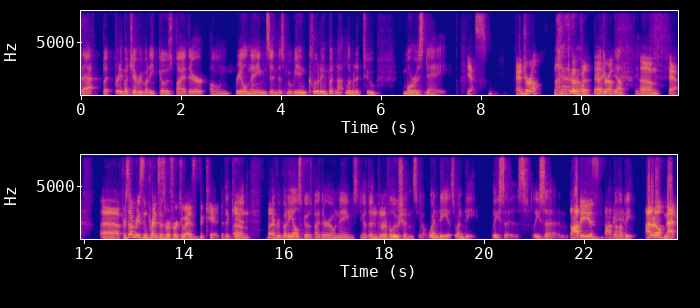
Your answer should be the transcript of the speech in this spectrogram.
that, but pretty much everybody goes by their own real names in this movie, including but not limited to Morris Day. Yes, and Jerome. And Jerome, For- yeah, right, Jerome. Yeah, yeah. Um, yeah. Uh, for some reason, Prince is referred to as the kid. The kid. Um, but Everybody else goes by their own names. You know, the, the Mhm. revolutions. You know, Wendy is Wendy, Lisa is Lisa, and Bobby is Bobby. Bobby. I don't know if Matt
